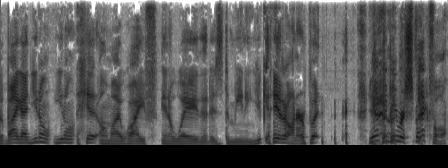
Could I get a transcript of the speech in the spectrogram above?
But by God, you don't you don't hit on my wife in a way that is demeaning. You can hit on her, but you have to be respectful.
